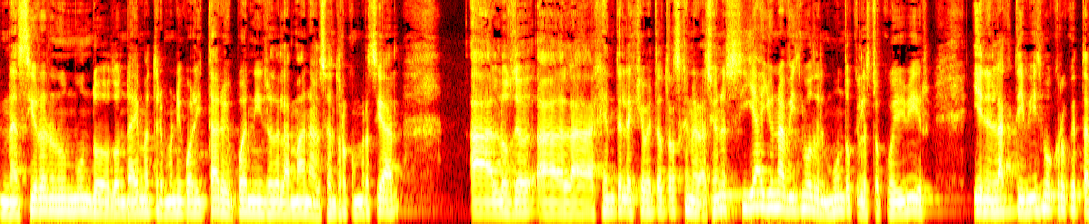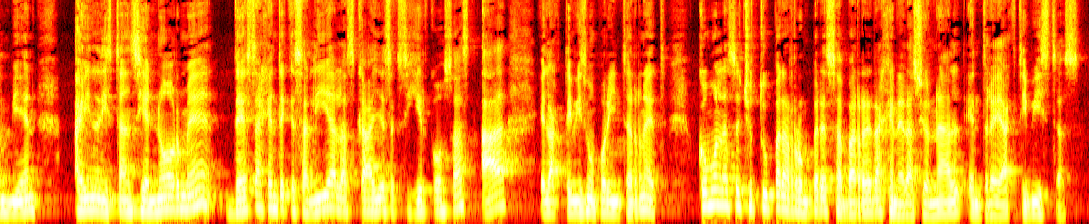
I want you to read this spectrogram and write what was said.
nacieron en un mundo donde hay matrimonio igualitario y pueden ir de la mano al centro comercial, a, los a la gente LGBT de otras generaciones, sí hay un abismo del mundo que les tocó vivir. Y en el activismo creo que también hay una distancia enorme de esa gente que salía a las calles a exigir cosas a el activismo por Internet. ¿Cómo lo has hecho tú para romper esa barrera generacional entre activistas?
